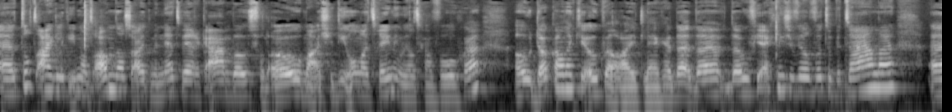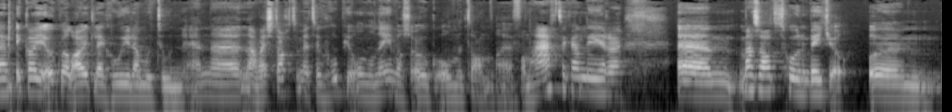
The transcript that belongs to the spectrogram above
Uh, tot eigenlijk iemand anders uit mijn netwerk aanbood van, oh, maar als je die online training wilt gaan volgen, oh, dat kan ik je ook wel uitleggen. Daar, daar, daar hoef je echt niet zoveel voor te betalen. Um, ik kan je ook wel uitleggen hoe je dat moet doen. En nou, wij starten met een groepje ondernemers ook om het dan van haar te gaan leren. Um, maar ze had het gewoon een beetje um,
